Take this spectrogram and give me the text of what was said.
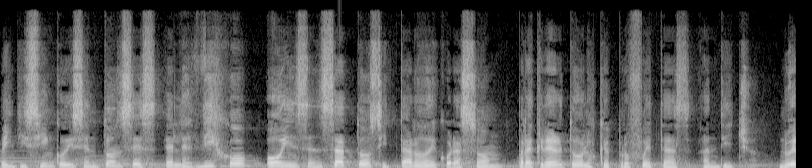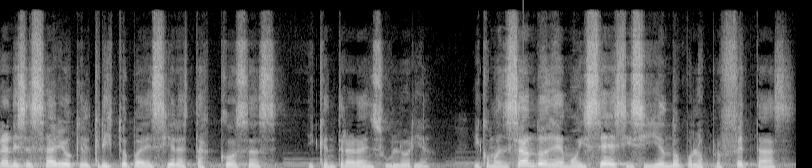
25 dice, entonces Él les dijo, oh insensatos y tardo de corazón, para creer todos los que profetas han dicho. ¿No era necesario que el Cristo padeciera estas cosas y que entrara en su gloria? Y comenzando desde Moisés y siguiendo por los profetas,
